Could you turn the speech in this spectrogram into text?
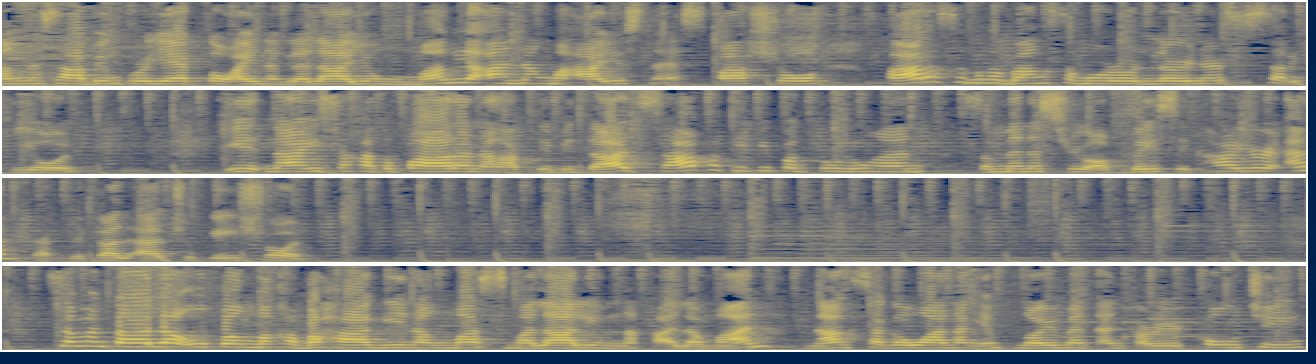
Ang nasabing proyekto ay naglalayong maglaan ng maayos na espasyo para sa mga Bangsamoro learners sa rehiyon. Nais sa katuparan ang aktibidad sa pakikipagtulungan sa Ministry of Basic Higher and Technical Education. Samantala, upang makabahagi ng mas malalim na kaalaman, nagsagawa ng Employment and Career Coaching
